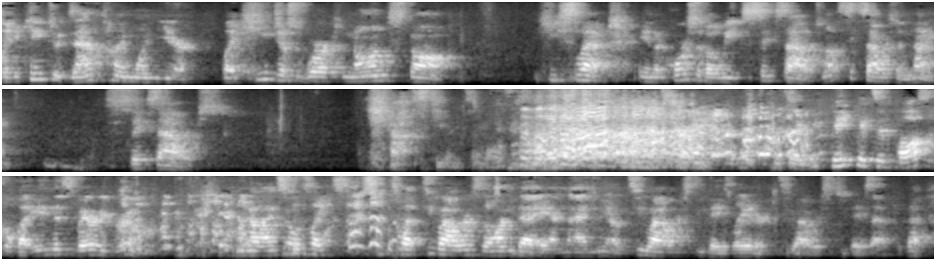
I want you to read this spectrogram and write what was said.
like it came to exam time one year, like he just worked nonstop. He slept in the course of a week six hours, not six hours a night, six hours. Yeah, right. That's right. You think it's impossible, but in this very room, you know. And so it's like she slept two hours the one day, and then you know two hours two days later, and two hours two days after that.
